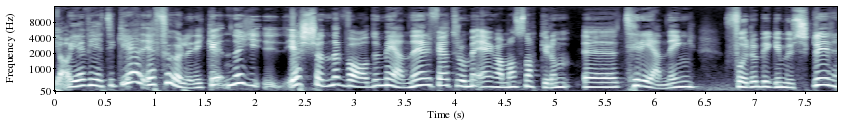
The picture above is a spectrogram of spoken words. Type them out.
Ja, jeg vet ikke. Jeg, jeg føler ikke Jeg skjønner hva du mener. For jeg tror med en gang man snakker om eh, trening for å bygge muskler,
